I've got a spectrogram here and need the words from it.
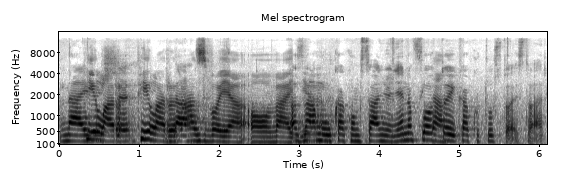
najviše... Pilar razvoja. Ovaj, A znamo u kakvom stanju je njena flota i kako tu stoje stvari.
